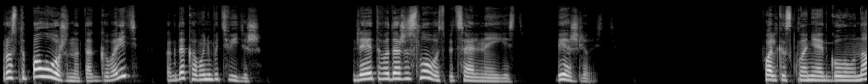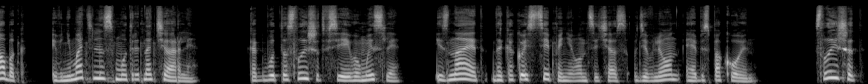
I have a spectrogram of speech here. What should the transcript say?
Просто положено так говорить, когда кого-нибудь видишь. Для этого даже слово специальное есть — вежливость. Фалька склоняет голову на бок и внимательно смотрит на Чарли, как будто слышит все его мысли и знает, до какой степени он сейчас удивлен и обеспокоен. Слышит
